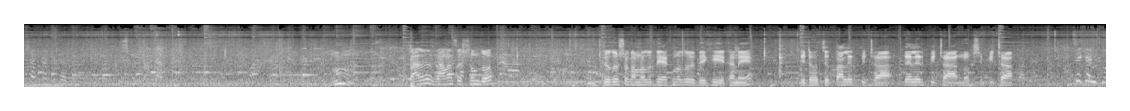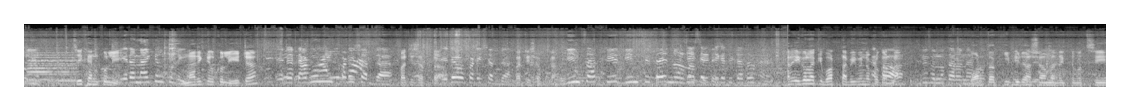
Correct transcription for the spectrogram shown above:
হুম তালের গান আছে সুন্দর। প্রিয় দর্শক আমরা যদি এক নজরে দেখি এখানে এটা হচ্ছে তালের পিঠা তেলের পিঠা নকশি পিঠা। চিকেন চিকেন কলি? এটা নাইকেল কুলি। নারিকেল কলি এটা? এটা ডাগুন পাটি সাবদা পাটি সাপটা এটাও পাটি সাবদা পাটি সাপটা ডিম চাপটি ডিম সিটাই নরমাল থেকে দুটা তো হ্যাঁ। আর এগুলা কি ভর্তা বিভিন্ন প্রকার না? বিভিন্ন কারণে এই পাশে আমরা দেখতে পাচ্ছি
